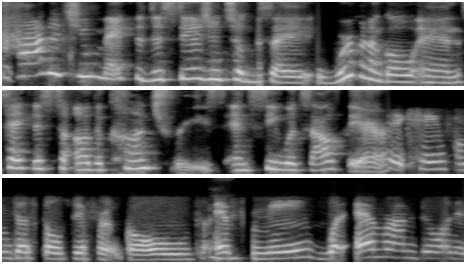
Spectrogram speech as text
How did you make the decision to say, we're going to go and take this to other countries and see what's out there? It came from just those different goals. Mm-hmm. And for me, whatever I'm doing in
